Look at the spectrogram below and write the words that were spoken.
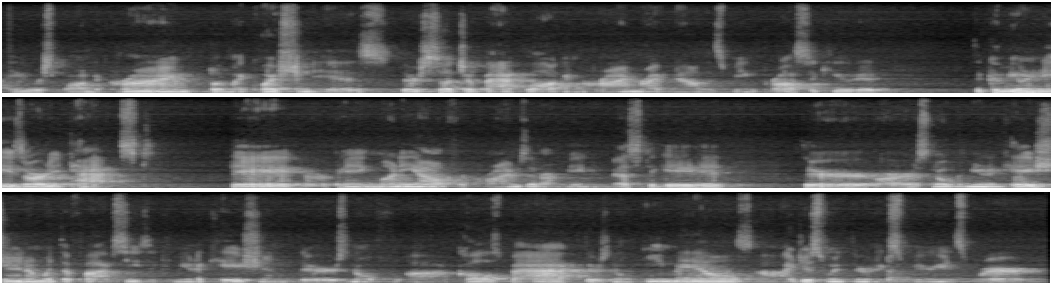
how you respond to crime, but my question is, there's such a backlog in crime right now that's being prosecuted the community is already taxed. They are paying money out for crimes that aren't being investigated. There is no communication. I'm with the five C's of communication. There's no uh, calls back. There's no emails. Uh, I just went through an experience where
